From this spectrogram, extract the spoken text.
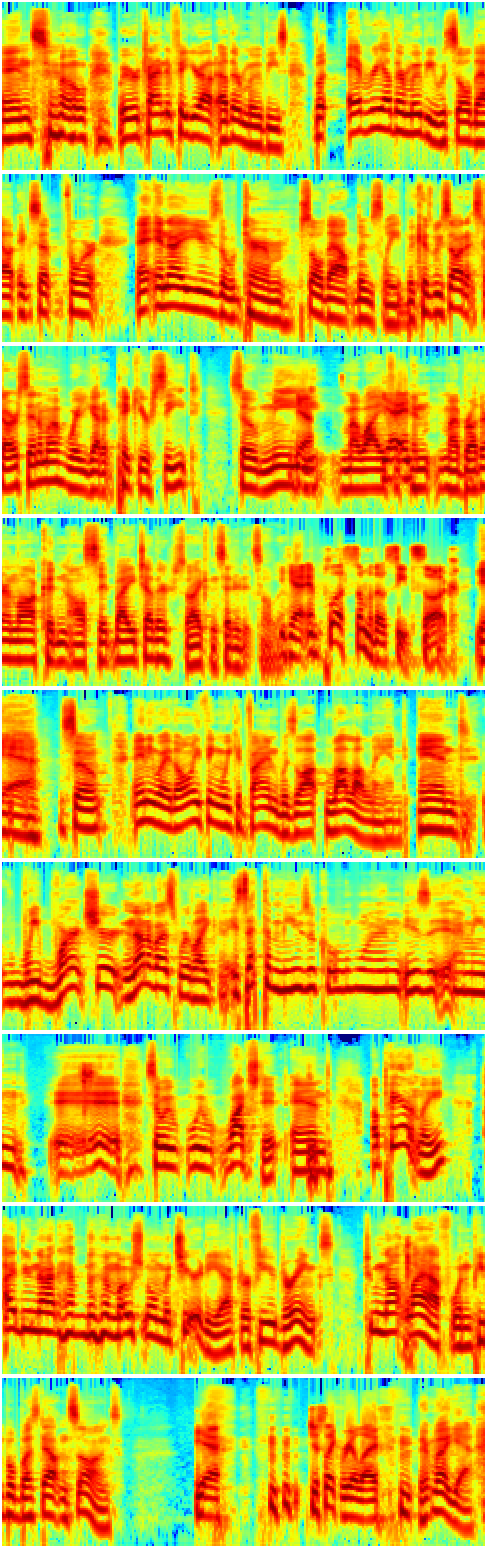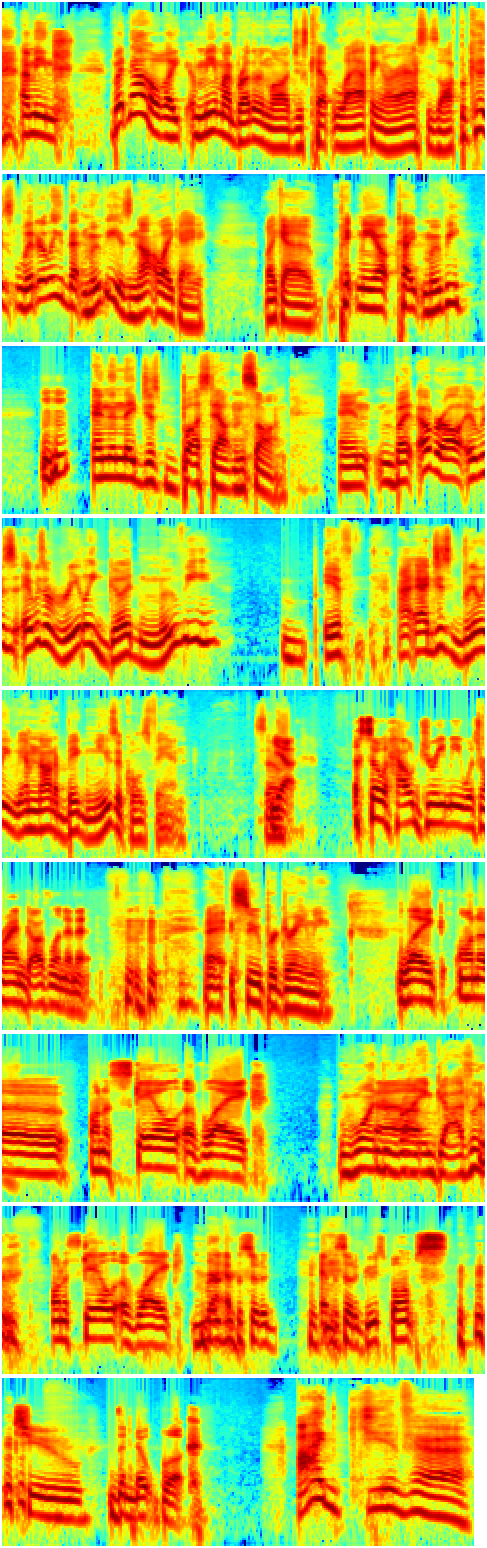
And so we were trying to figure out other movies, but every other movie was sold out except for, and and I use the term sold out loosely because we saw it at Star Cinema where you got to pick your seat. So me, Yeah. my wife, Yeah, and, and- my brother-in-law couldn't all sit by each other, so I considered it sold out. Yeah, and plus some of those seats suck. Yeah. So anyway, the only thing we could find was La La, La Land, and we weren't sure. None of us were like, "Is that the musical one? Is it?" I mean, eh. so we we watched it, and apparently, I do not have the emotional maturity after a few drinks to not laugh when people bust out in songs. Yeah. just like real life. well, yeah. I mean, but no, like me and my brother-in-law just kept laughing our asses off because literally that movie is not like a like a pick me up type movie. Mm-hmm. And then they just bust out in song. And but overall, it was it was a really good movie. If I, I just really am not a big musicals fan. So Yeah. So, how dreamy was Ryan Gosling in it? eh, super dreamy. Like on a on a scale of like One to Uh, Ryan Gosling. on a scale of like Murder. that episode of episode of Goosebumps to The Notebook. I'd give uh,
